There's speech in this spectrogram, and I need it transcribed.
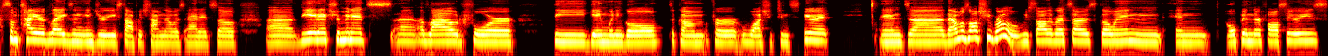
some tired legs and injury stoppage time that was added. So uh, the eight extra minutes uh, allowed for the game-winning goal to come for Washington Spirit, and uh, that was all she wrote. We saw the Red Stars go in and, and open their fall series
